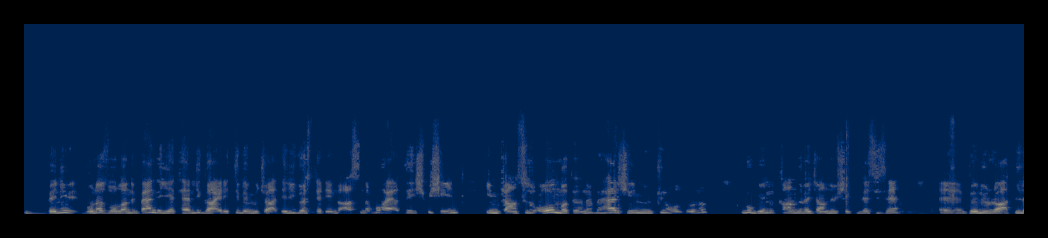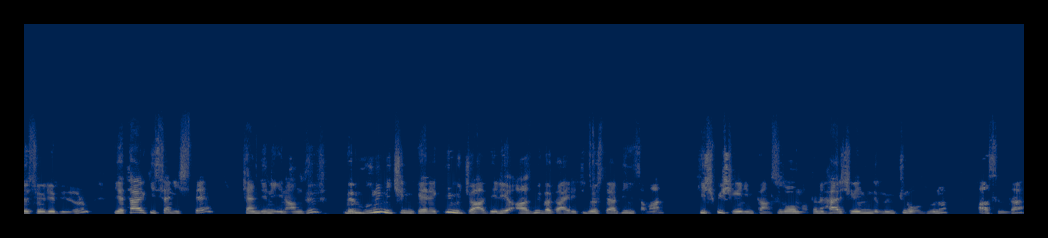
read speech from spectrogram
beni buna zorlandı. Ben de yeterli gayreti ve mücadeleyi gösterdiğimde aslında bu hayatta hiçbir şeyin imkansız olmadığını ve her şeyin mümkün olduğunu bugün kanlı ve canlı bir şekilde size e, gönül rahatlığıyla söyleyebiliyorum. Yeter ki sen iste, kendini inandır ve bunun için gerekli mücadeleyi, azmi ve gayreti gösterdiğin zaman hiçbir şeyin imkansız olmadığını, her şeyin de mümkün olduğunu aslında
